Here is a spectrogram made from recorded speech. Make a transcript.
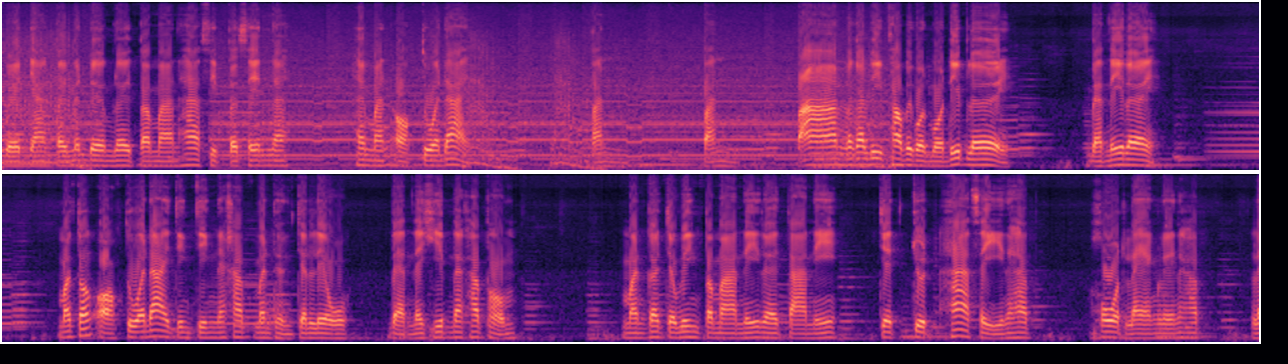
เบิร์นยางไปเหมือนเดิมเลยประมาณ 50%นะ ให้มันออกตัวได้ ปัน ปันปานแล้วก็รีบเข้าไปกดโหมดดิฟเลย แบบนี้เลย มันต้องออกตัวได้จริง ๆนะครับ มันถึงจะเร็วแบบในคลิปนะครับผม มันก็จะวิ่งประมาณนี้เลยตานี้ 7.54 นะครับ โคตรแรงเลยนะครับ แร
